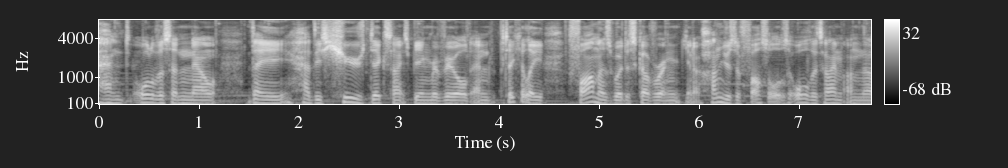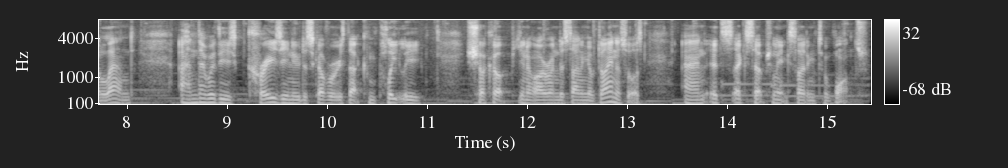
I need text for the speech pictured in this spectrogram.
And all of a sudden now they had these huge dig sites being revealed, and particularly farmers were discovering, you know, hundreds of fossils all the time on their land. And there were these crazy new discoveries that completely shook up, you know, our understanding of dinosaurs. And it's exceptionally exciting to watch.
